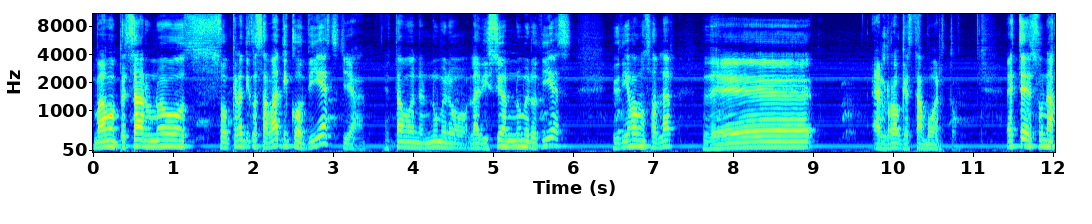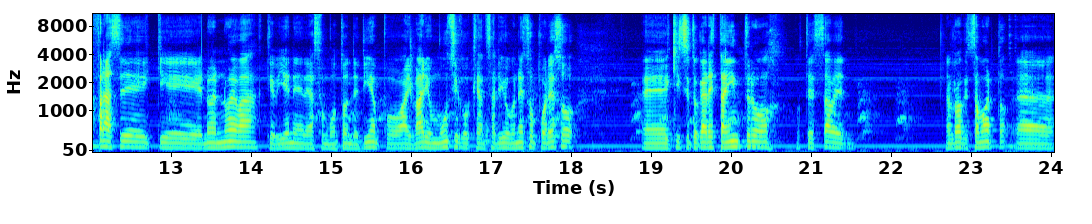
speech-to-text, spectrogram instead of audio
vamos a empezar un nuevo Socrático Sabático 10 ya. Estamos en el número, la edición número 10. Y hoy día vamos a hablar de... El rock está muerto. Esta es una frase que no es nueva, que viene de hace un montón de tiempo. Hay varios músicos que han salido con eso, por eso eh, quise tocar esta intro. Ustedes saben, el rock está muerto, eh,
